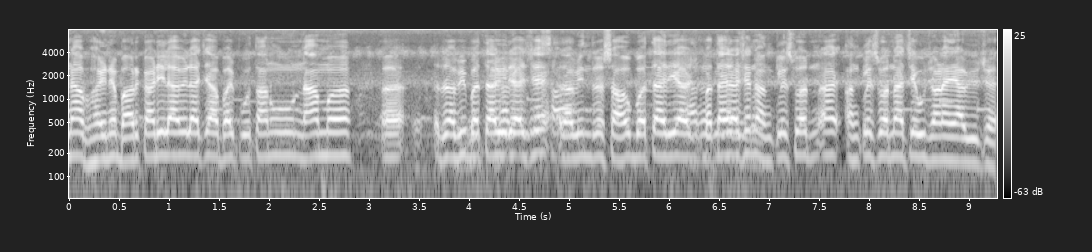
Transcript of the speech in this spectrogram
અને આ ભાઈને બહાર કાઢી લાવેલા છે. આ ભાઈ પોતાનું નામ રવિ બતાવી રહ્યા છે. રવિન્દ્ર સાહુ. બતાવી રહ્યા બતાવી રહ્યા છે અને અંકલેશ્વરના અંકલેશ્વરના છે એવું જણાઈ આવ્યું છે.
